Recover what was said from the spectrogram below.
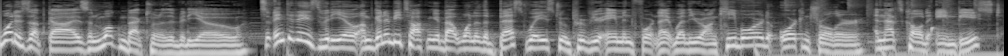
What is up guys and welcome back to another video. So in today's video, I'm going to be talking about one of the best ways to improve your aim in Fortnite whether you're on keyboard or controller, and that's called Aim Beast.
